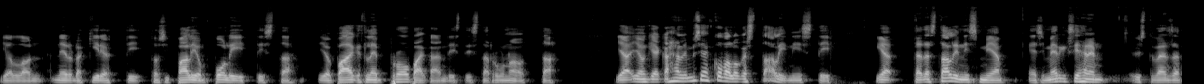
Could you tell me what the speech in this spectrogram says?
jolloin Neruda kirjoitti tosi paljon poliittista, jopa aika propagandistista runoutta, ja jonkin aikaa hän oli myös ihan kova stalinisti. Ja tätä stalinismia esimerkiksi hänen ystävänsä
